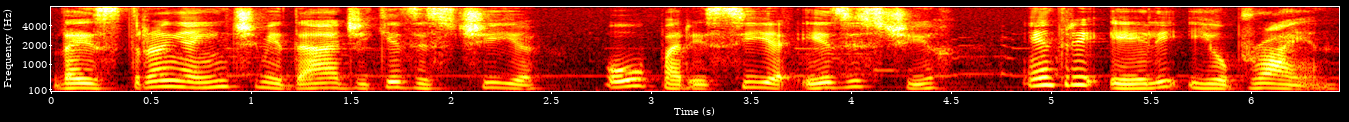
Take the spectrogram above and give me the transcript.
da estranha intimidade que existia ou parecia existir entre ele e O'Brien,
